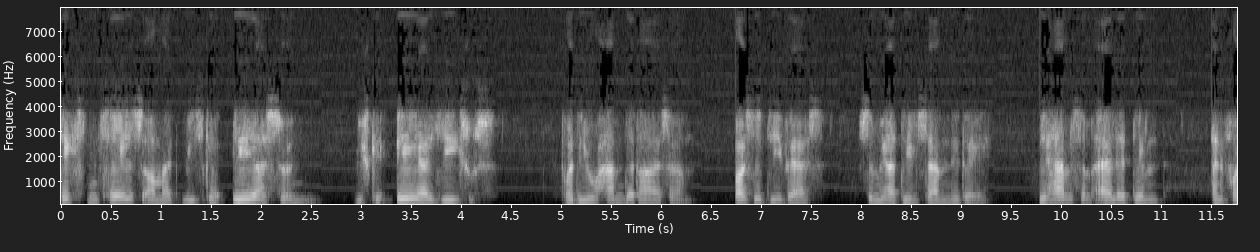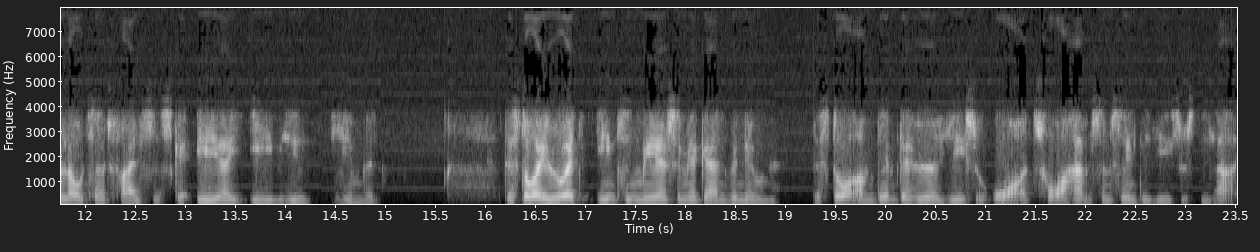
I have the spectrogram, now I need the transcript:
teksten tales om, at vi skal ære sønnen. Vi skal ære Jesus. For det er jo ham, der drejer sig om. Også i de vers, som vi har delt sammen i dag. Det er ham, som alle dem, han får lov til at frelse, skal ære i evighed i himlen. Der står i øvrigt en ting mere, som jeg gerne vil nævne. Der står om dem, der hører Jesu ord og tror ham, som sendte Jesus. De har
